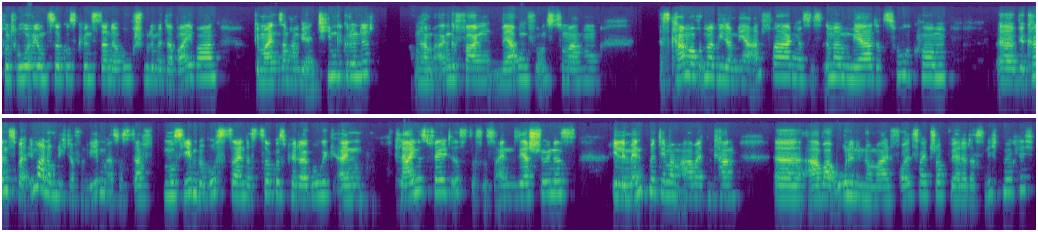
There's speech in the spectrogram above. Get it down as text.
Tutorium Zirkuskünstler an der Hochschule mit dabei waren. Gemeinsam haben wir ein Team gegründet und haben angefangen, Werbung für uns zu machen. Es kamen auch immer wieder mehr Anfragen, es ist immer mehr dazugekommen. Äh, wir können zwar immer noch nicht davon leben, also es darf, muss jedem bewusst sein, dass Zirkuspädagogik ein kleines Feld ist. Das ist ein sehr schönes Element, mit dem man arbeiten kann. Äh, aber ohne einen normalen Vollzeitjob wäre das nicht möglich.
